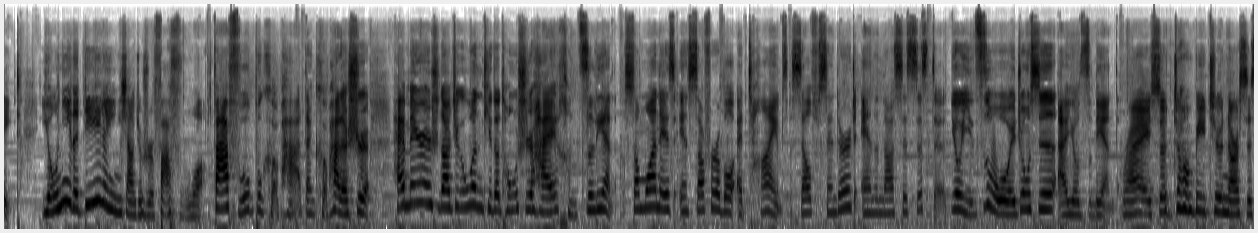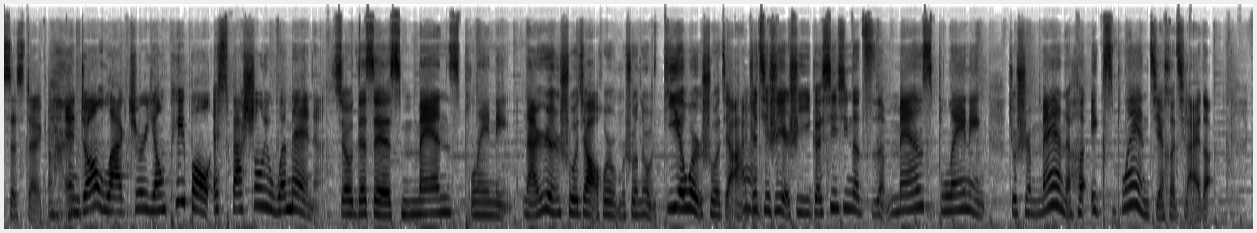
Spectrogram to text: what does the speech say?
油腻的第一个印象就是发福。发福不可怕，但可怕的是还没认识到这个问题的同时还很自恋。Someone is insufferable at times, self-centered and narcissistic，又以自我为中心，哎，又自恋的。 Right, so don't be too narcissistic and don't lecture young people, especially women. So this is mansplaining，男人说教，或者我们说那种爹味儿说教啊，这其实也是一个新兴的词。Mansplaining 就是 man 和 explain 结合起来的。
